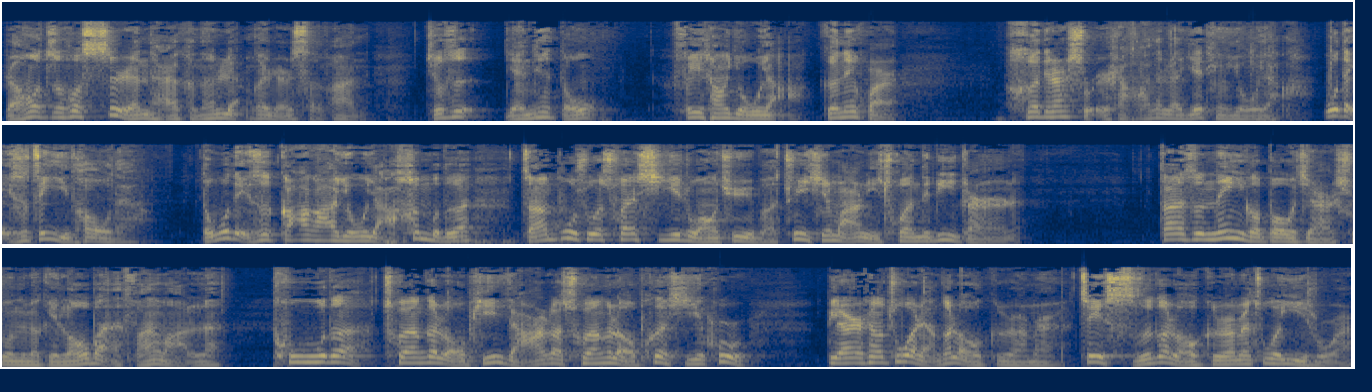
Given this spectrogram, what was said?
然后之后四人台可能两个人吃饭，就是人家都非常优雅，搁那块儿喝点水啥的了，也挺优雅。我得是这一套的，都得是嘎嘎优雅，恨不得咱不说穿西装去吧，最起码你穿的立正的。但是那个包间，兄弟们给老板烦完了。秃子穿个老皮夹克，穿个老破西裤，边上坐两个老哥们这十个老哥们坐一桌，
